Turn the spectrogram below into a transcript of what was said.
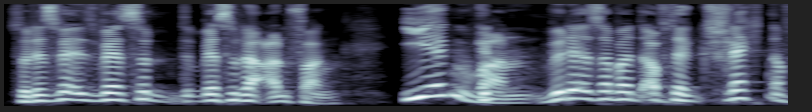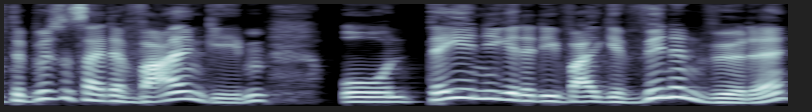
so, das wäre wär so, wär so der Anfang. Irgendwann würde es aber auf der schlechten, auf der bösen Seite Wahlen geben und derjenige, der die Wahl gewinnen würde,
